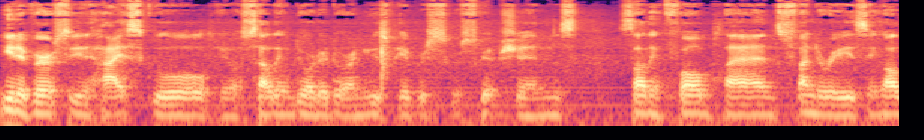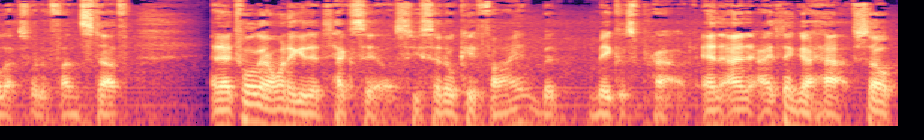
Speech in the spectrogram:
university and high school, you know, selling door to door newspaper subscriptions, selling phone plans, fundraising, all that sort of fun stuff. And I told her I want to get into tech sales. She said, okay, fine, but make us proud. And I, I think I have. So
